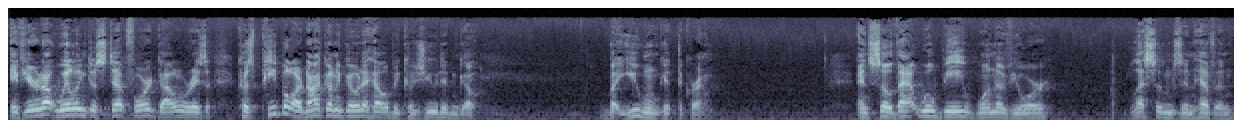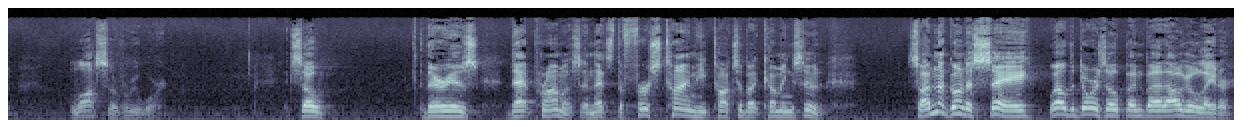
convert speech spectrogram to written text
If you're not willing to step forward, God will raise up. Because people are not going to go to hell because you didn't go. But you won't get the crown. And so that will be one of your lessons in heaven loss of reward. So there is that promise, and that's the first time he talks about coming soon. So I'm not going to say, well, the door's open, but I'll go later.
